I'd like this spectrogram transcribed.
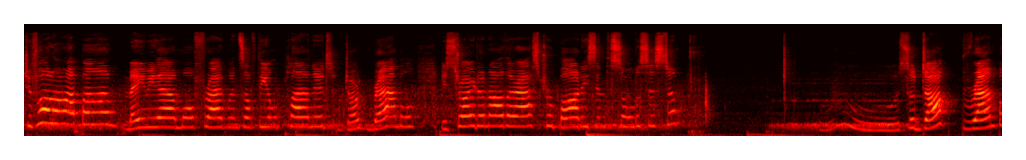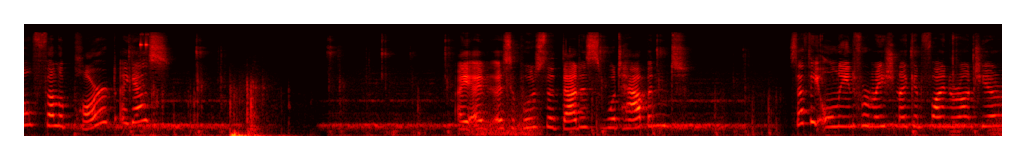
To follow up on, maybe there are more fragments of the old planet, Dark Bramble, destroyed on other astral bodies in the solar system? So Dark Bramble fell apart, I guess? I, I, I suppose that that is what happened? Is that the only information I can find around here?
